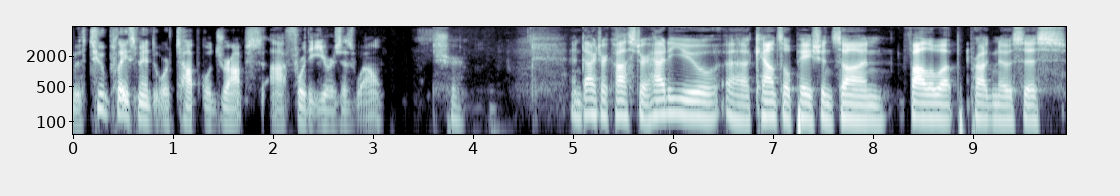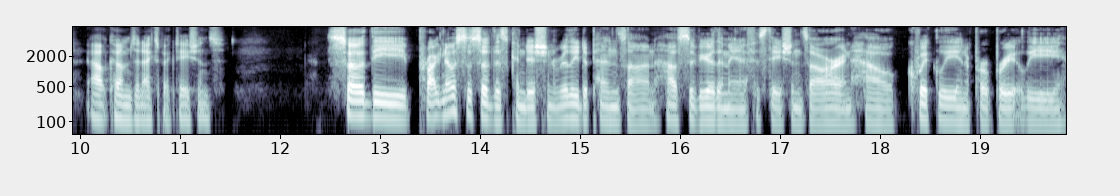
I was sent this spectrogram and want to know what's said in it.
with tube placement or topical drops uh, for the ears as well. Sure. And Dr. Koster, how do you uh, counsel patients on follow up prognosis, outcomes, and expectations? So, the prognosis of this condition really depends on how severe the manifestations are and how quickly and appropriately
